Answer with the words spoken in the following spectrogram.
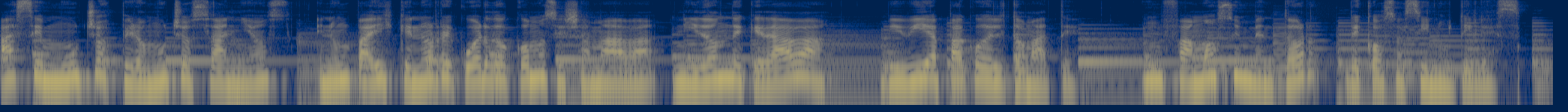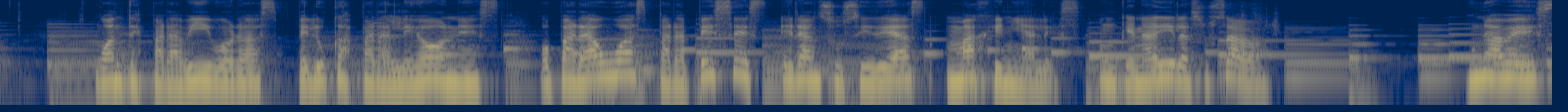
Hace muchos pero muchos años, en un país que no recuerdo cómo se llamaba ni dónde quedaba, vivía Paco del Tomate, un famoso inventor de cosas inútiles. Guantes para víboras, pelucas para leones, o paraguas para peces eran sus ideas más geniales, aunque nadie las usaba. Una vez,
